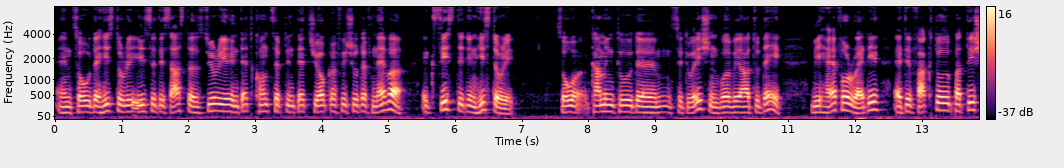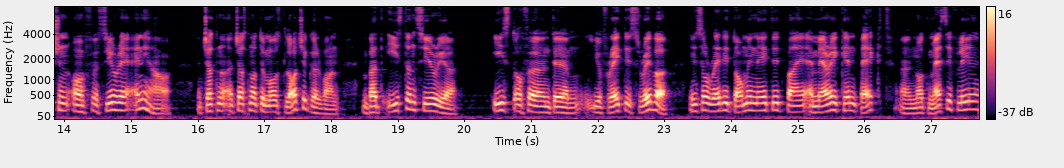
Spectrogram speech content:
And so the history is a disaster. Syria, in that concept, in that geography, should have never existed in history. So, coming to the situation where we are today, we have already a de facto partition of Syria, anyhow just not, just not the most logical one, but eastern Syria, east of uh, the Euphrates River, is already dominated by American backed, uh, not massively,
